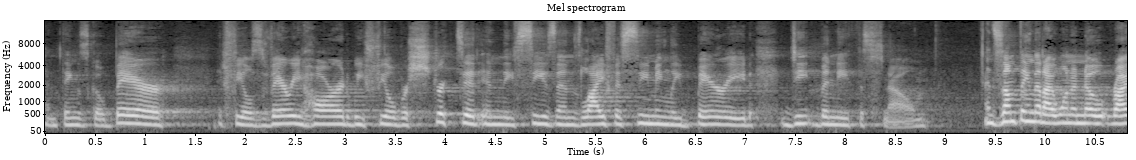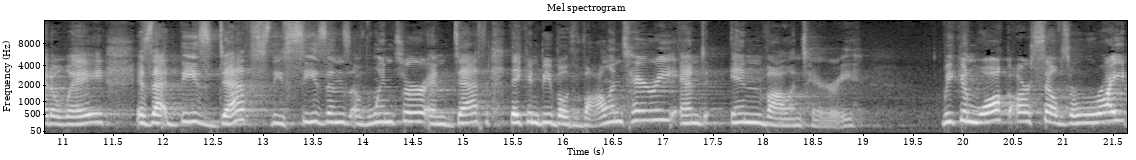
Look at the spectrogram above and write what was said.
and things go bare, it feels very hard. We feel restricted in these seasons. Life is seemingly buried deep beneath the snow. And something that I want to note right away is that these deaths, these seasons of winter and death, they can be both voluntary and involuntary. We can walk ourselves right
